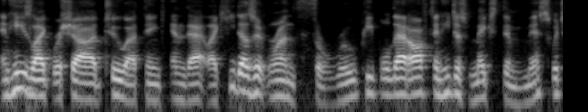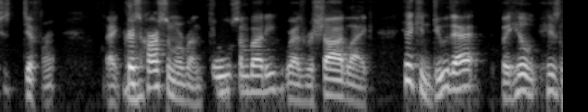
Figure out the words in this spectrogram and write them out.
and he's like Rashaad too, I think, in that like he doesn't run through people that often. He just makes them miss, which is different. Like Chris mm-hmm. Carson will run through somebody, whereas Rashaad like he can do that, but he'll his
